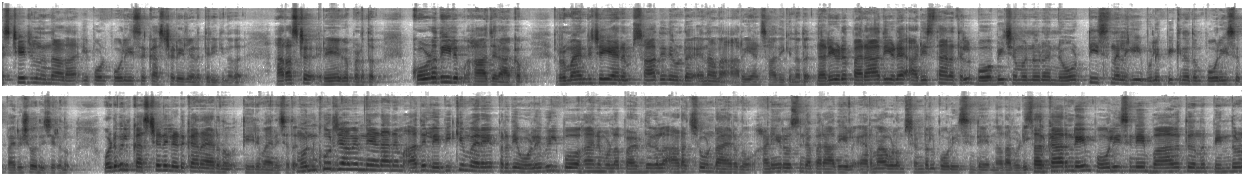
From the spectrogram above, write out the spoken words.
എസ്റ്റേറ്റിൽ നിന്നാണ് ഇപ്പോൾ പോലീസ് കസ്റ്റഡിയിൽ എടുത്തിരിക്കുന്നത്. അറസ്റ്റ് രേഖപ്പെടുത്തും. കോടതിയിലും ഹാജരാക്കും. റിമാൻഡ് ചെയ്യാനും സാധ്യതയുണ്ട് എന്നാണ് അറിയാൻ സാധിക്കുന്നത്. നടിയുടെ പരാതിയുടെ അടിസ്ഥാനത്തിൽ ബോബി ചെമ്മന്നൂരിന് നോട്ടീസ് നൽകി വിളിപ്പിക്കുന്നതും പോലീസ് പരിശോധിച്ചിരുന്നു. ഒടുവിൽ കസ്റ്റഡിയിൽ എടുക്കാനായിരുന്നു തീരുമാനിച്ചത്. മുൻകൂർ ജാമ്യം നേടാനും അത് ലഭിക്കും വരെ പ്രതി ഒളിവിൽ പോകാനുമുള്ള പഴുതുകൾ അടച്ചുകൊണ്ടായിരുന്നു ഹണി റോസിന്റെ പരാതിയിൽ എറണാകുളം സെൻട്രൽ പോലീസിന്റെ നടപടി. സർക്കാരിന്റെയും പോലീസിന്റെയും ഭാഗത്ത് നിന്ന് പിന്തുണ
